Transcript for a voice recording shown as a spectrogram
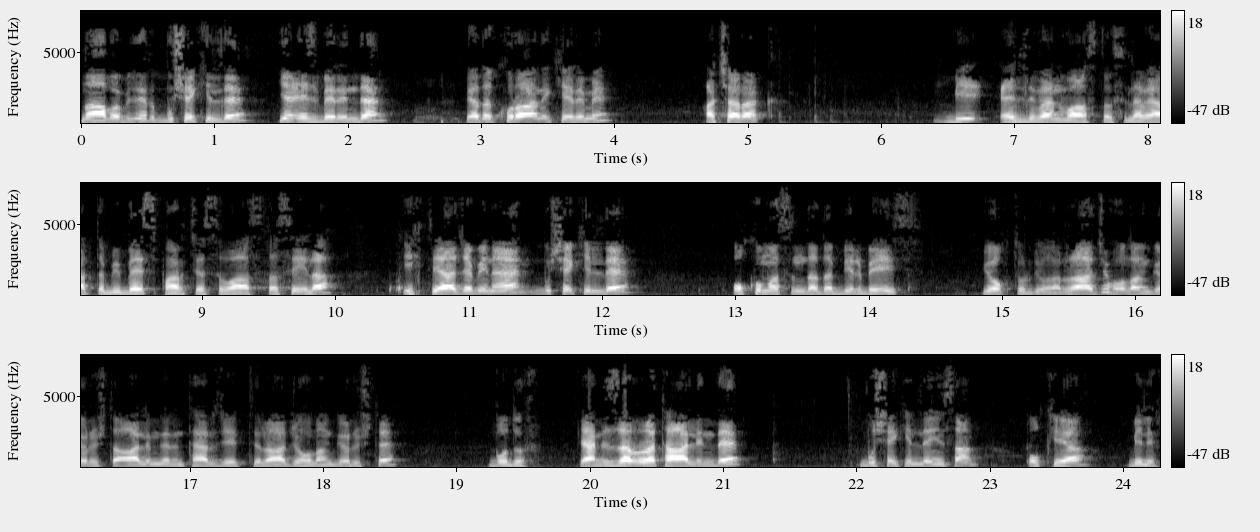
ne yapabilir? Bu şekilde ya ezberinden ya da Kur'an-ı Kerim'i açarak bir eldiven vasıtasıyla veyahut da bir bez parçası vasıtasıyla ihtiyaca binaen bu şekilde okumasında da bir beis yoktur diyorlar. Racih olan görüşte, alimlerin tercih ettiği racih olan görüşte budur. Yani zaruret halinde bu şekilde insan okuyabilir.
